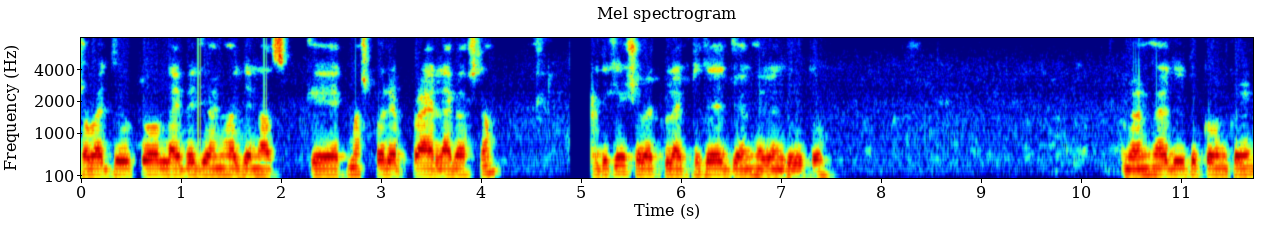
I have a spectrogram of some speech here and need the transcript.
সবাই দ্রুত লাইভে জয়েন হয়ে যান আজকে এক মাস পরে প্রায় লাইভে আসলাম। আর দেখি সবাই একটু লাইভটাতে জয়েন হয়ে যান দ্রুত। জয়েন হয়ে দ্রুত কমেন্ট করেন।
